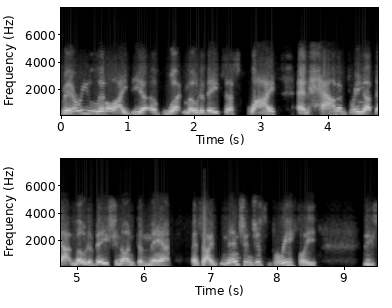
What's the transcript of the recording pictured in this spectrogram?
very little idea of what motivates us, why, and how to bring up that motivation on demand. And so I mentioned just briefly these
